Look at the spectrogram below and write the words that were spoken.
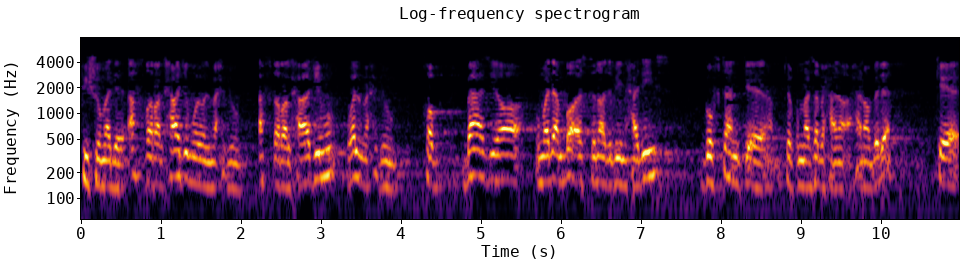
پیش اومده. افطر الحاجم والمحجوم. افطر الحاجم والمحجوم. خب بعضی ها اومدن با استناد به این حدیث گفتن که طبق مذهب حنابله که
